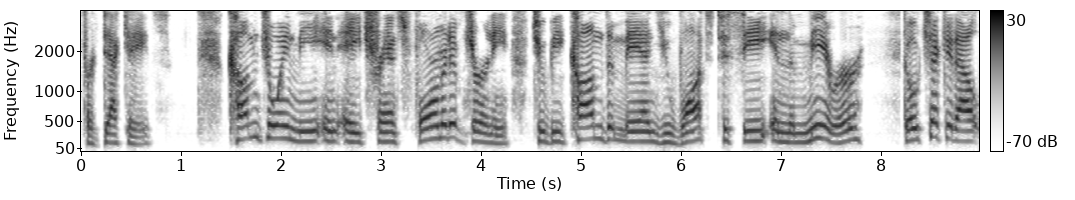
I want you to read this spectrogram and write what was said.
for decades. Come join me in a transformative journey to become the man you want to see in the mirror. Go check it out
